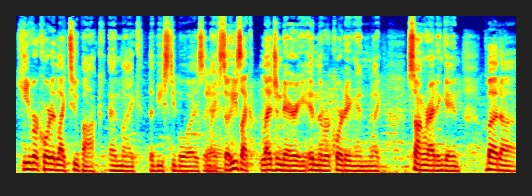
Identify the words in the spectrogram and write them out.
he recorded like Tupac and like the Beastie Boys and like so he's like legendary in the recording and like songwriting game. But uh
